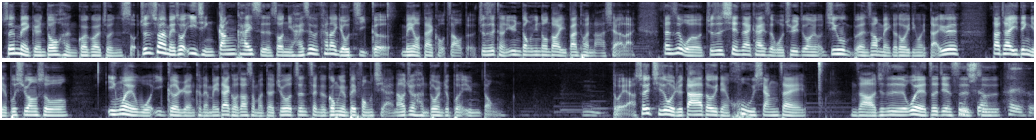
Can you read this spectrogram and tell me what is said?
所以每个人都很乖乖遵守。就是虽然没错，疫情刚开始的时候，你还是会看到有几个没有戴口罩的，就是可能运动运动到一半突然拿下来。但是我就是现在开始我去公园，几乎本上每个都一定会戴，因为大家一定也不希望说。因为我一个人可能没戴口罩什么的，就整整个公园被封起来，然后就很多人就不能运动。嗯，对啊，所以其实我觉得大家都有点互相在，你知道，就是为了这件事，就是配合。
